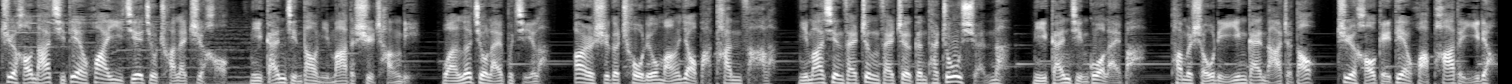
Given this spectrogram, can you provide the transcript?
志豪拿起电话一接，就传来：“志豪，你赶紧到你妈的市场里，晚了就来不及了。二十个臭流氓要把摊砸了，你妈现在正在这跟他周旋呢。你赶紧过来吧，他们手里应该拿着刀。”志豪给电话啪的一撂，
